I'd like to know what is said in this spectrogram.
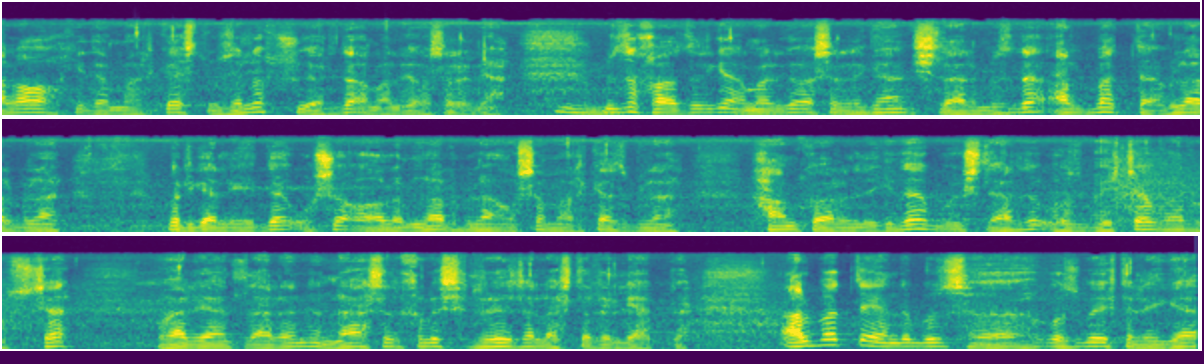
alohida markaz tuzilib shu yerda amalga oshirilgan. Bizni hozirgi amalga oshirilgan ishlarimizda albatta ular bilan birgalikda o'sha olimlar bilan o'sha markaz bilan hamkorligida bu ishlarni o'zbekcha va ruscha variantlarini nashr qilish rejalashtirilyapti albatta endi biz e, o'zbek tiliga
